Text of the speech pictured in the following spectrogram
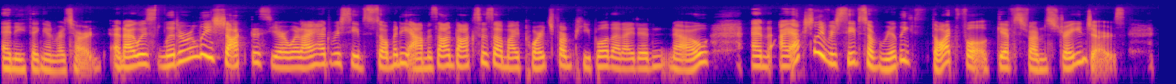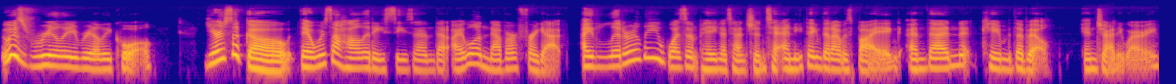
anything in return. And I was literally shocked this year when I had received so many Amazon boxes on my porch from people that I didn't know. And I actually received some really thoughtful gifts from strangers. It was really, really cool. Years ago, there was a holiday season that I will never forget. I literally wasn't paying attention to anything that I was buying, and then came the bill in January.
